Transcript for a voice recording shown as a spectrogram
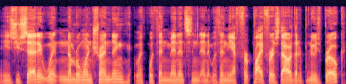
As you said, it went number one trending like within minutes and, and within the effort, probably first hour that news broke.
